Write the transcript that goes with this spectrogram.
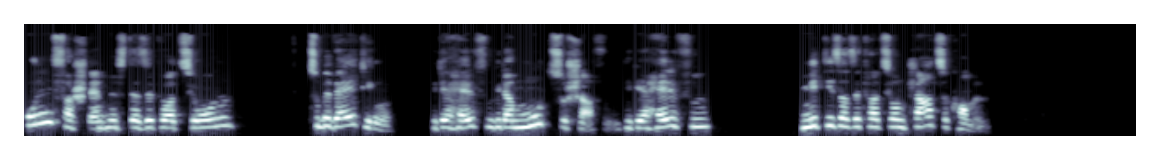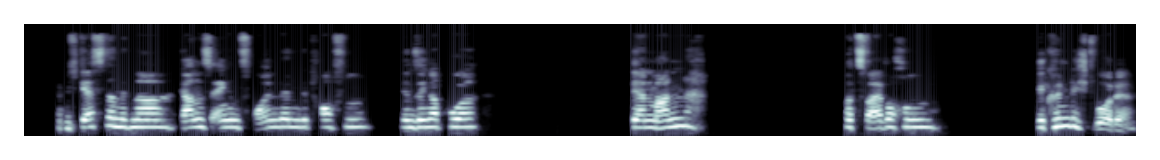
Unverständnis der Situation zu bewältigen, die dir helfen, wieder Mut zu schaffen, die dir helfen, mit dieser Situation klarzukommen. Ich habe mich gestern mit einer ganz engen Freundin getroffen in Singapur, deren Mann vor zwei Wochen gekündigt wurde.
